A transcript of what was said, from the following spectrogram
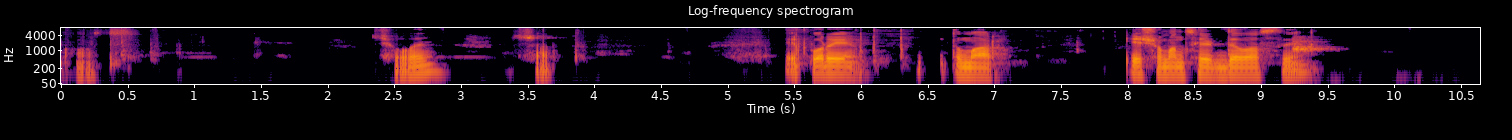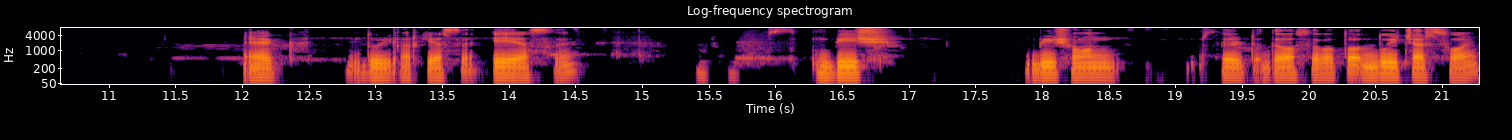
পাঁচ, ছয়, সাত। এরপরে তোমার এ সমান সেট দেওয়া আছে। এক, দুই, আর কি আছে? এ আছে। বিশ বি সমান সেট দেওয়া আছে কত? দুই চার ছয়।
